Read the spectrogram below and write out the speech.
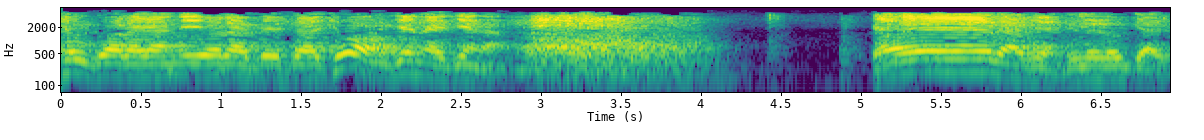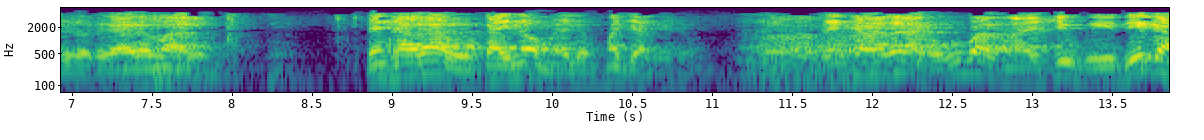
ချုပ်သွားတာကနိရောဓသစ္စာချုပ်အောင်ကျင့်နိုင်ကျင့်တာ ကဲဒါဖြင့်ဒီလိုလုပ်ကြဆိုတော့ဒကာရမတို့သင်္ခါရကိုကင်တော့မယ်လို့မှတ်ကြပြီတော့သင်္ခါရကိုဥပဒနာရှုပြီးသိက္ခာ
